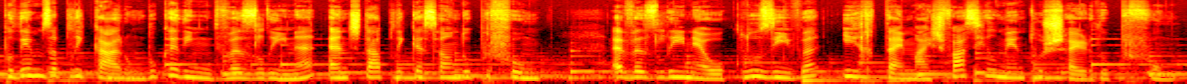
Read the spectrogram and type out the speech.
podemos aplicar um bocadinho de vaselina antes da aplicação do perfume. A vaselina é oclusiva e retém mais facilmente o cheiro do perfume.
